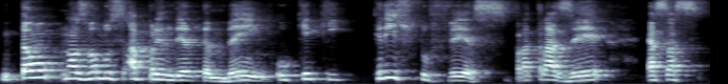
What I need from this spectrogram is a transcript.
então nós vamos aprender também o que que Cristo fez para trazer essas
